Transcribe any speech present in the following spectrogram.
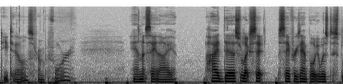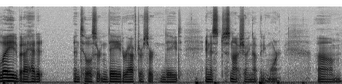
details from before. And let's say I hide this, or let's say, say for example, it was displayed, but I had it until a certain date or after a certain date and it's just not showing up anymore. Um,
